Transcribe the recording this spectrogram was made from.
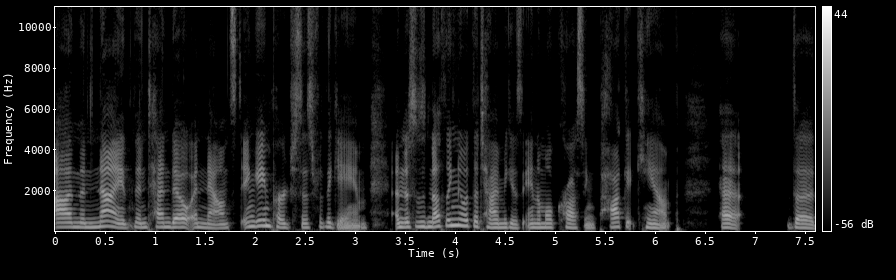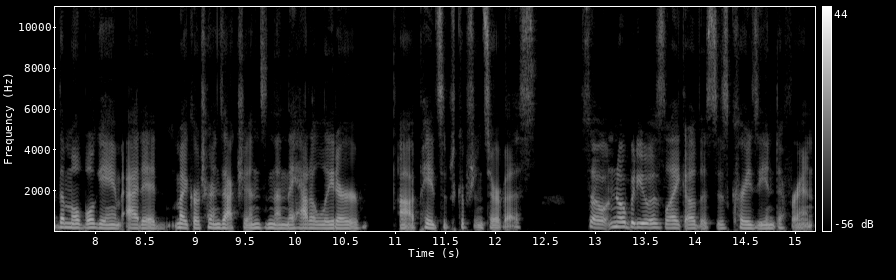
On the 9th, Nintendo announced in game purchases for the game. And this was nothing new at the time because Animal Crossing Pocket Camp, the, the mobile game, added microtransactions and then they had a later uh, paid subscription service. So nobody was like, oh, this is crazy and different.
